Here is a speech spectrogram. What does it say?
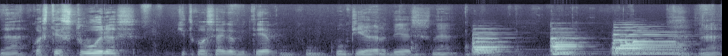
né, com as texturas que tu consegue obter com, com, com um piano desses, né? né?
